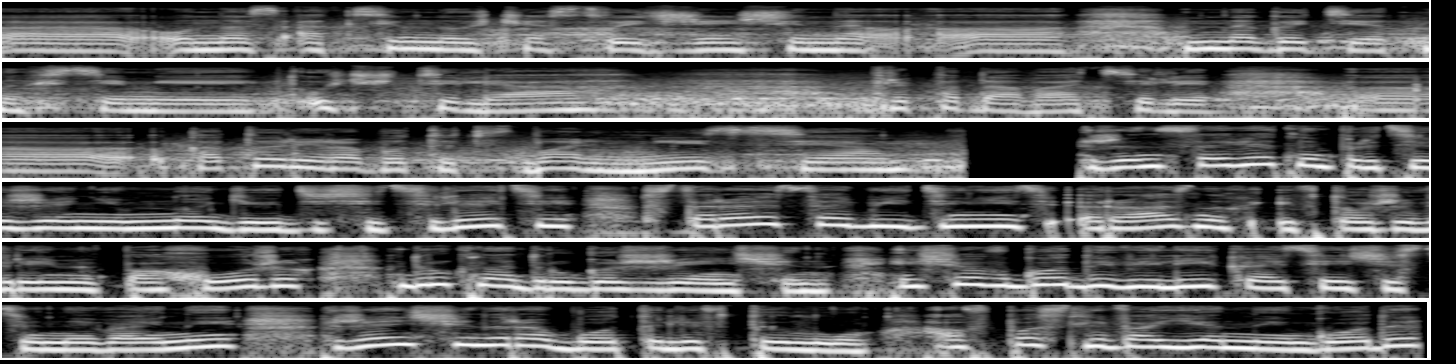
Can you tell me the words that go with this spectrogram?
э, у нас активно участвуют женщины э, многодетных семей, учителя, преподаватели, которые работают в больнице больнице. Женсовет на протяжении многих десятилетий старается объединить разных и в то же время похожих друг на друга женщин. Еще в годы Великой Отечественной войны женщины работали в тылу, а в послевоенные годы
